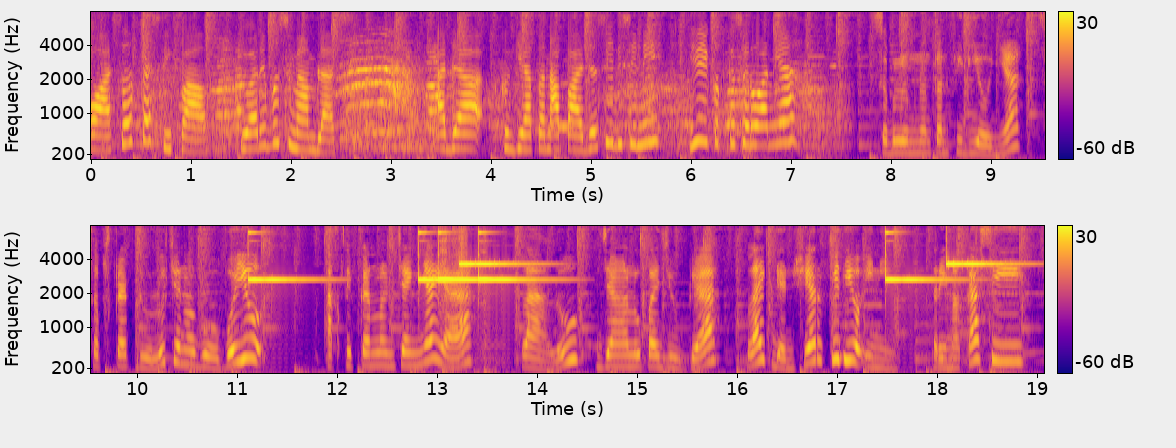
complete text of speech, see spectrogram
Oase Festival 2019. Ada kegiatan apa aja sih di sini? Yuk ikut keseruannya. Sebelum nonton videonya, subscribe dulu channel Bobo yuk. Aktifkan loncengnya ya. Lalu, jangan lupa juga like dan share video ini. Terima kasih.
